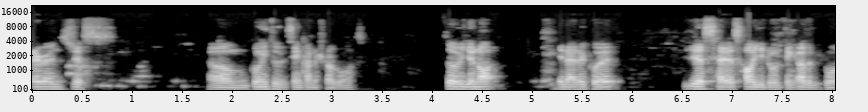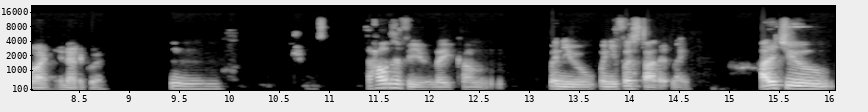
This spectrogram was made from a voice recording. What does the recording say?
everyone's just um, going through the same kind of struggles. So you're not inadequate. Just has how you don't think other people are inadequate. Mm. So how was it for you? Like um when you when you first started, like how did you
